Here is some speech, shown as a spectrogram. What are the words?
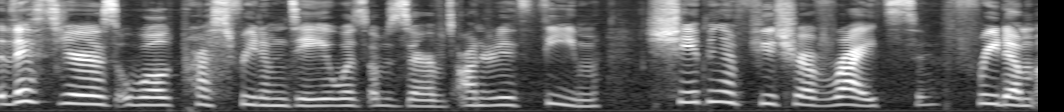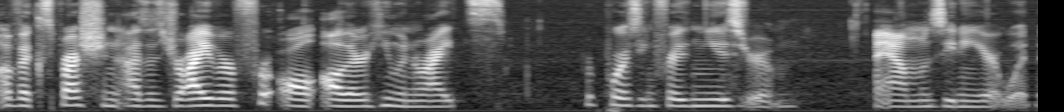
This year's World Press Freedom Day was observed under the theme Shaping a Future of Rights, Freedom of Expression as a Driver for All Other Human Rights. Reporting for the newsroom, I am Luzina Yearwood.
